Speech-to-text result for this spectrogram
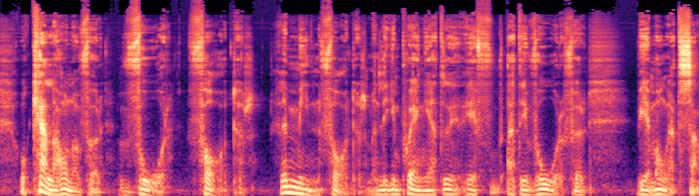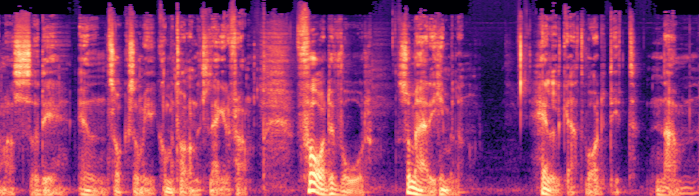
Och kalla honom för vår fader. Eller min fader. Men det ligger en poäng i att det, är, att det är vår, för vi är många tillsammans. Och det är en sak som vi kommer att tala om lite längre fram. Fader vår, som är i himlen. Helgat var det ditt namn.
